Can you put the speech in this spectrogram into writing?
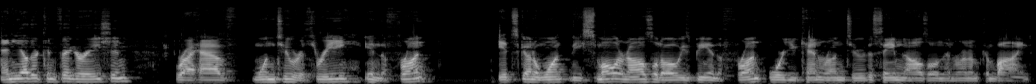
Any other configuration where I have one, two, or three in the front, it's going to want the smaller nozzle to always be in the front, or you can run two of the same nozzle and then run them combined.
